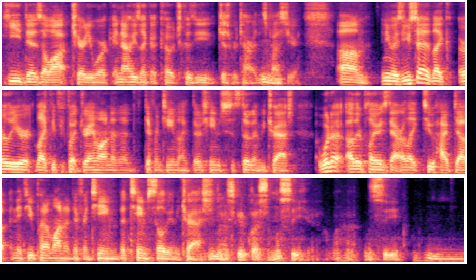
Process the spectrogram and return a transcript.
he does a lot charity work, and now he's like a coach because he just retired this past year. Um, anyways, you said like earlier, like if you put Draymond on a different team, like their team's still gonna be trash. What are other players that are like too hyped up, and if you put them on a different team, the team's still gonna be trash? That's a good question. Let's see here. Uh-huh. Let's see. Hmm.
